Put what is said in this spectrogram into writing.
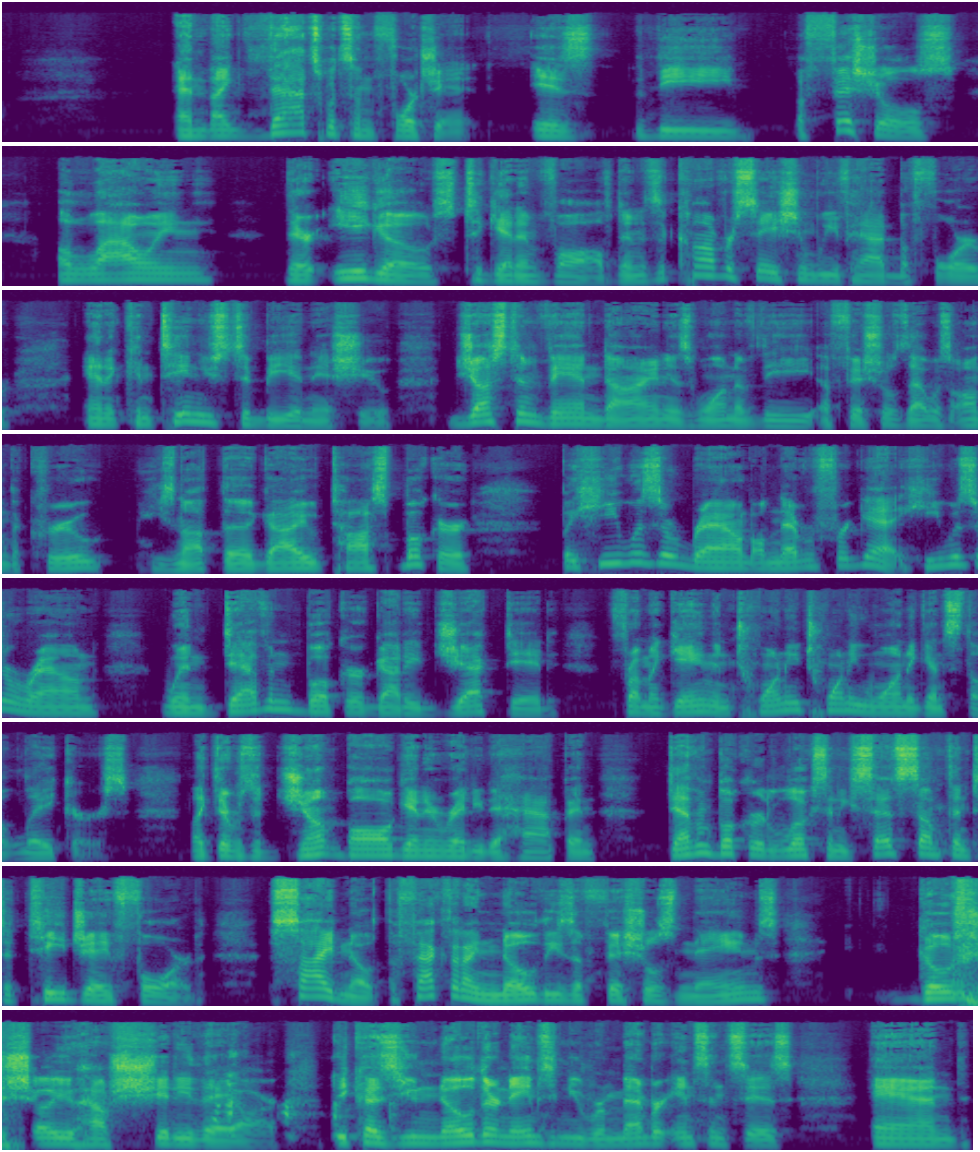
and like that's what's unfortunate is the officials allowing their egos to get involved. And it's a conversation we've had before, and it continues to be an issue. Justin Van Duyne is one of the officials that was on the crew. He's not the guy who tossed Booker, but he was around. I'll never forget. He was around when Devin Booker got ejected from a game in 2021 against the Lakers. Like there was a jump ball getting ready to happen. Devin Booker looks and he says something to TJ Ford. Side note, the fact that I know these officials' names goes to show you how shitty they are because you know their names and you remember instances. And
